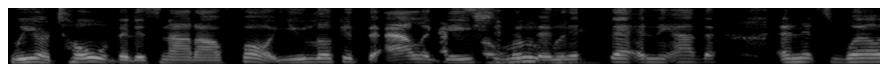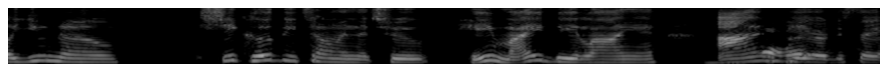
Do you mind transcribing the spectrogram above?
we are told that it's not our fault. You look at the allegation and this, that, and the other, and it's well, you know, she could be telling the truth. He might be lying. I'm here to say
